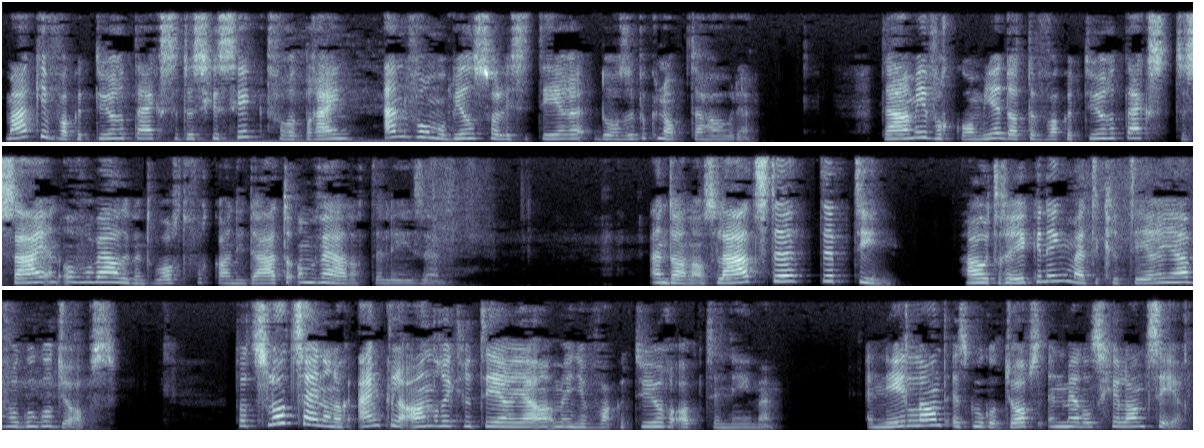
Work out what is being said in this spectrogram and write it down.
Maak je vacatureteksten dus geschikt voor het brein en voor mobiel solliciteren door ze beknopt te houden. Daarmee voorkom je dat de vacaturetekst te saai en overweldigend wordt voor kandidaten om verder te lezen. En dan als laatste tip 10. Houd rekening met de criteria voor Google Jobs. Tot slot zijn er nog enkele andere criteria om in je vacature op te nemen. In Nederland is Google Jobs inmiddels gelanceerd.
